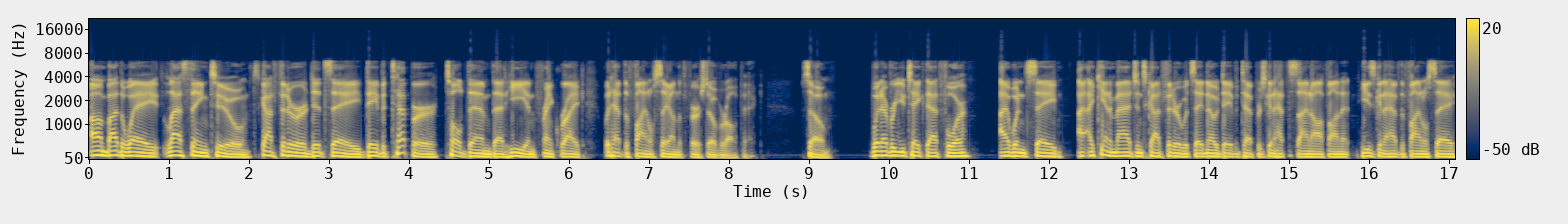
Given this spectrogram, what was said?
Um, by the way, last thing too, Scott Fitterer did say David Tepper told them that he and Frank Reich would have the final say on the first overall pick. So, whatever you take that for, I wouldn't say. I, I can't imagine Scott Fitterer would say no. David Tepper's going to have to sign off on it. He's going to have the final say.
